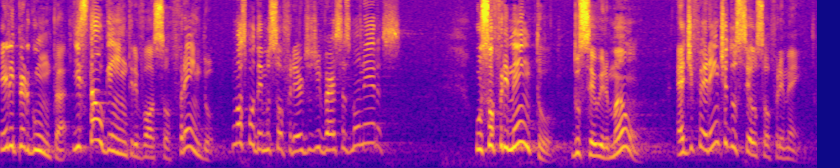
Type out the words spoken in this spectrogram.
ele pergunta: está alguém entre vós sofrendo? Nós podemos sofrer de diversas maneiras. O sofrimento do seu irmão é diferente do seu sofrimento.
